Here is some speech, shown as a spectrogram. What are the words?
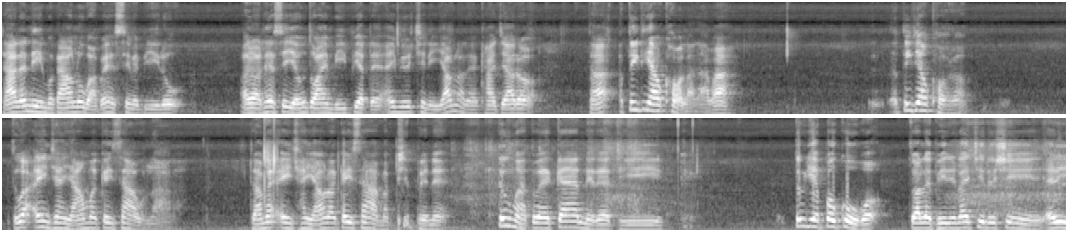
ဒါလည်းနေမကောင်းလို့ပါပဲအဆင်မပြေလို့အဲ့တော့လက်စစ်ရုံသွားရင်မီးပြတ်တယ်အဲ့မျိုးချင်းတွေရောက်လာတဲ့ခါကျတော့ဒါအတိတ်တယောက်ခေါ်လာတာပါအတိတ်တယောက်ခေါ်တော့သူကအိမ်ချမ်းရောင်းမကိစ္စကိုလာတာ ဒါပေမဲ့အိမ်ချမ်းရောင်းတဲ့ကိစ္စကမဖြစ်ဘဲနဲ့သူ့မှာတွေ့ကန်းနေတဲ့ဒီသူ့ရဲ့ပုံကိုယ်ပေါ့သူကလည်းဖေးရင်လိုက်ကြည့်လို့ရှိရင်အဲ့ဒီ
